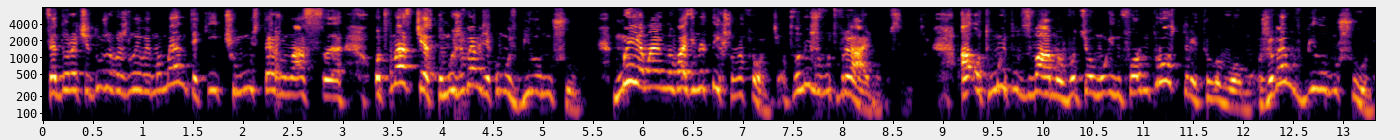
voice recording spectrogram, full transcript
Це, до речі, дуже важливий момент, який чомусь теж у нас. е, От в нас чесно, ми живемо в якомусь білому шумі. Ми я маю на увазі не тих, що на фронті. От вони живуть в реальному світі. А от ми тут з вами в цьому інформпросторі тиловому живемо в білому шумі.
